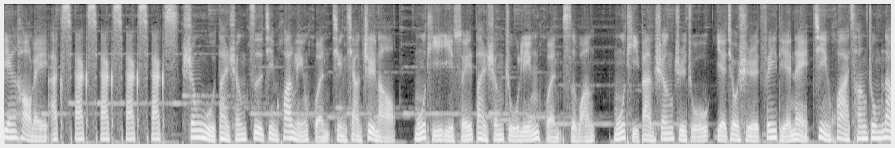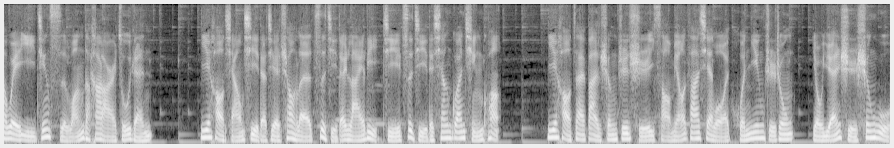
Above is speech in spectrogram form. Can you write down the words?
编号为 x x x x x 生物半生自进化灵魂镜像智脑母体已随半生主灵魂死亡，母体半生之主，也就是飞碟内进化舱中那位已经死亡的哈尔族人。一号详细的介绍了自己的来历及自己的相关情况。一号在半生之时扫描发现我魂婴之中有原始生物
